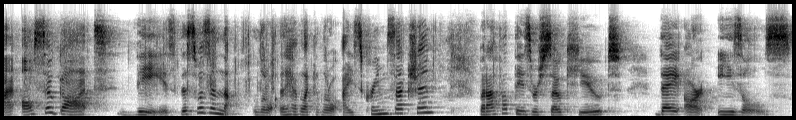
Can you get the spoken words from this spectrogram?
I also got these. This was in the little, they have like a little ice cream section, but I thought these were so cute. They are easels.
